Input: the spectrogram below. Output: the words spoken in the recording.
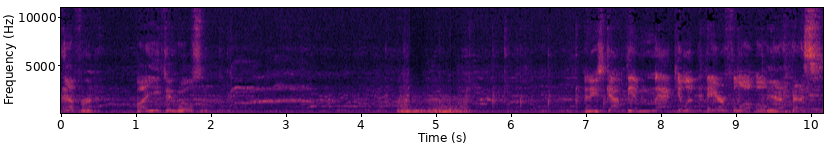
effort by Ethan Wilson. And he's got the immaculate hair flow. Yes.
